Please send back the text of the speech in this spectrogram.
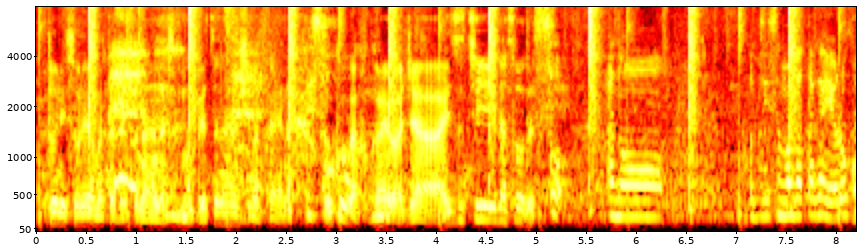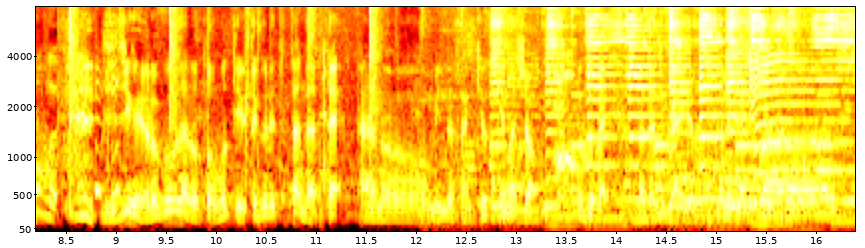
本当にそれはまた別の話。もう別の話ばっかりやな。奥が深いはじゃあ相づちだそうです。そう。あのおじさま方が喜ぶ。じじいが喜ぶだろうと思って言ってくれてたんだって。あの皆さん気をつけましょう。ということでまた次回よろしくお願いします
